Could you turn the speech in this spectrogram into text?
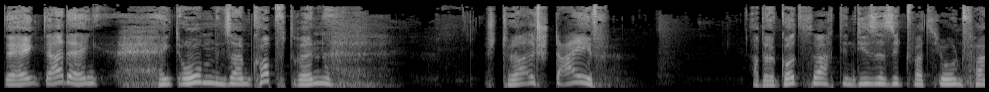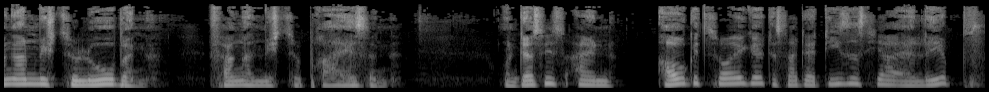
Der hängt da, der hängt, hängt oben in seinem Kopf drin, total steif. Aber Gott sagt in dieser Situation, fang an, mich zu loben, fang an, mich zu preisen. Und das ist ein Augezeuge, das hat er dieses Jahr erlebt,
